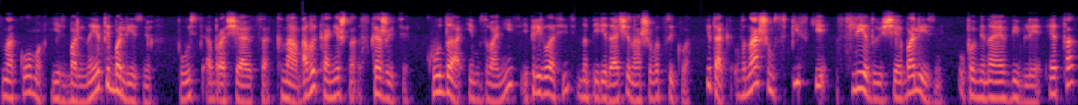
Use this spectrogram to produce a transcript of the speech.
знакомых есть больные этой болезнью, пусть обращаются к нам. А вы, конечно, скажите, куда им звонить и пригласить на передачи нашего цикла. Итак, в нашем списке следующая болезнь, упоминая в Библии, это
